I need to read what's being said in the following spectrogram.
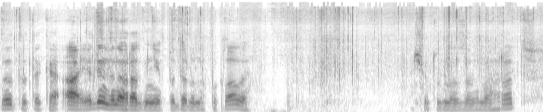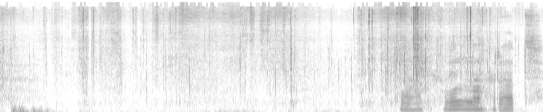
Ну тут таке. А, і один виноград мені в подарунок поклали. Що тут у нас за виноград? Так, виноград.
